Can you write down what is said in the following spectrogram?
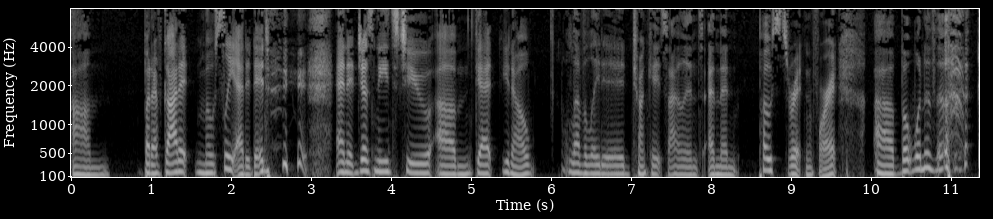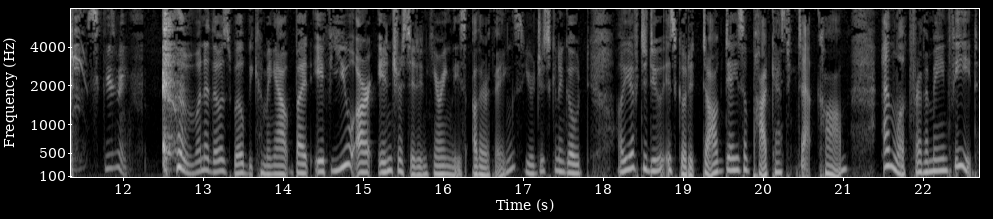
Um, but I've got it mostly edited and it just needs to, um, get, you know, levelated, truncate silence, and then posts written for it. Uh, but one of the, excuse me, one of those will be coming out. But if you are interested in hearing these other things, you're just going to go, all you have to do is go to dogdaysofpodcasting.com and look for the main feed.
